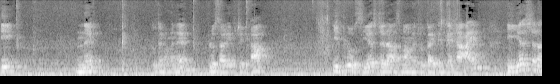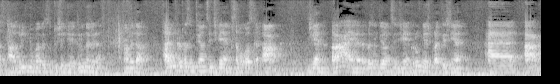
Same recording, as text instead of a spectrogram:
i, ny. Tutaj mamy ny, plus alif, czyli a. I plus jeszcze raz mamy tutaj ten dźwięk ein. I jeszcze raz a. Zwróćmy uwagę, co tu się dzieje. Trudny wyraz. Mamy tak. Alif reprezentujący dźwięk samogłoskę A, dźwięk Ein reprezentujący dźwięk również praktycznie e, A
